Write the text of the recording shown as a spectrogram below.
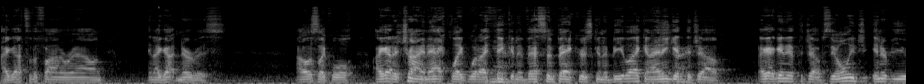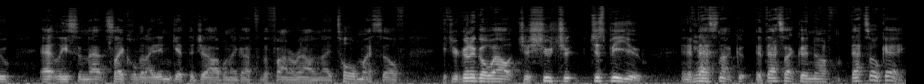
I got to the final round and I got nervous. I was like, well, I got to try and act like what I think an investment banker is going to be like, and I didn't get the job. I got to get the job. It's the only interview, at least in that cycle, that I didn't get the job when I got to the final round. And I told myself, if you're going to go out, just shoot your, just be you. And if Yeah. that's not good, if that's not good enough, that's okay.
